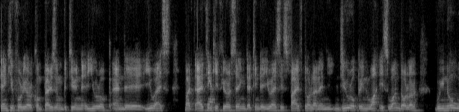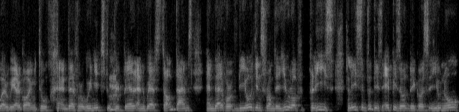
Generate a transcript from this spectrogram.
Thank you for your comparison between Europe and the US. But I think yeah. if you're saying that in the US is five dollar and in Europe in one is one dollar, we know where we are going to and therefore we need to prepare and we have sometimes and therefore the audience from the europe please listen to this episode because you know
